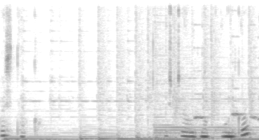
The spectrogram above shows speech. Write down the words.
Ось так. І ще одна кулька.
